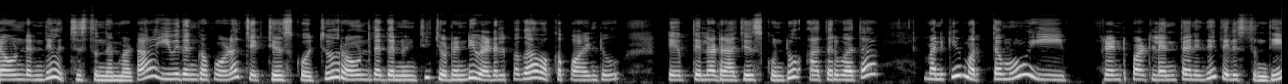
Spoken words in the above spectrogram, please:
రౌండ్ అనేది వచ్చేస్తుంది అనమాట ఈ విధంగా కూడా చెక్ చేసుకోవచ్చు. రౌండ్ దగ్గర నుంచి చూడండి వెడల్పగా ఒక పాయింట్ టేప్తో ఇలా డ్రా చేసుకుంటూ ఆ తర్వాత మనకి మొత్తము ఈ ఫ్రంట్ పార్ట్ లెంత్ అనేది తెలుస్తుంది.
